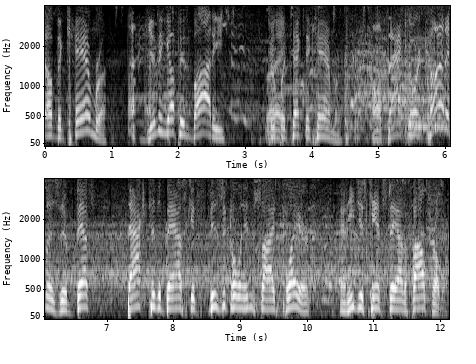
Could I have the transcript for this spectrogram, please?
of the camera, giving up his body right. to protect the camera. A backdoor cut. Is their best back to the basket, physical inside player, and he just can't stay out of foul trouble.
